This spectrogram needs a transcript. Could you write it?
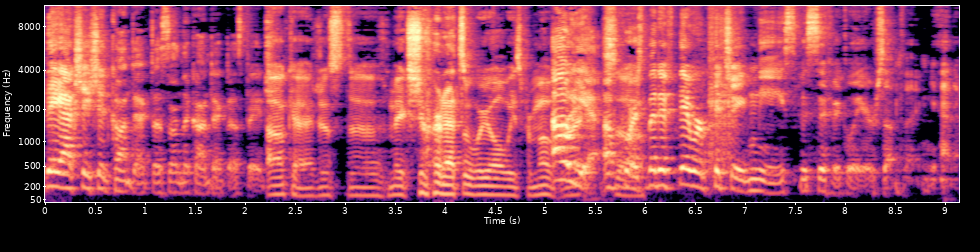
They actually should contact us on the contact us page. Okay, just to make sure that's what we always promote. oh right? yeah, of So- course. But if they were pitching me specifically or something, yeah, no.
